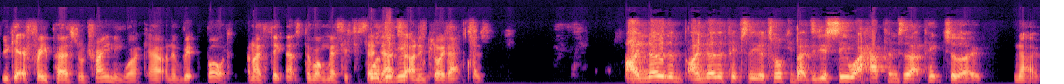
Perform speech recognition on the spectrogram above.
you get a free personal training workout and a ripped bod. And I think that's the wrong message to send Well, out did to unemployed actors. I know the I know the picture that you're talking about. Did you see what happened to that picture though? No.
